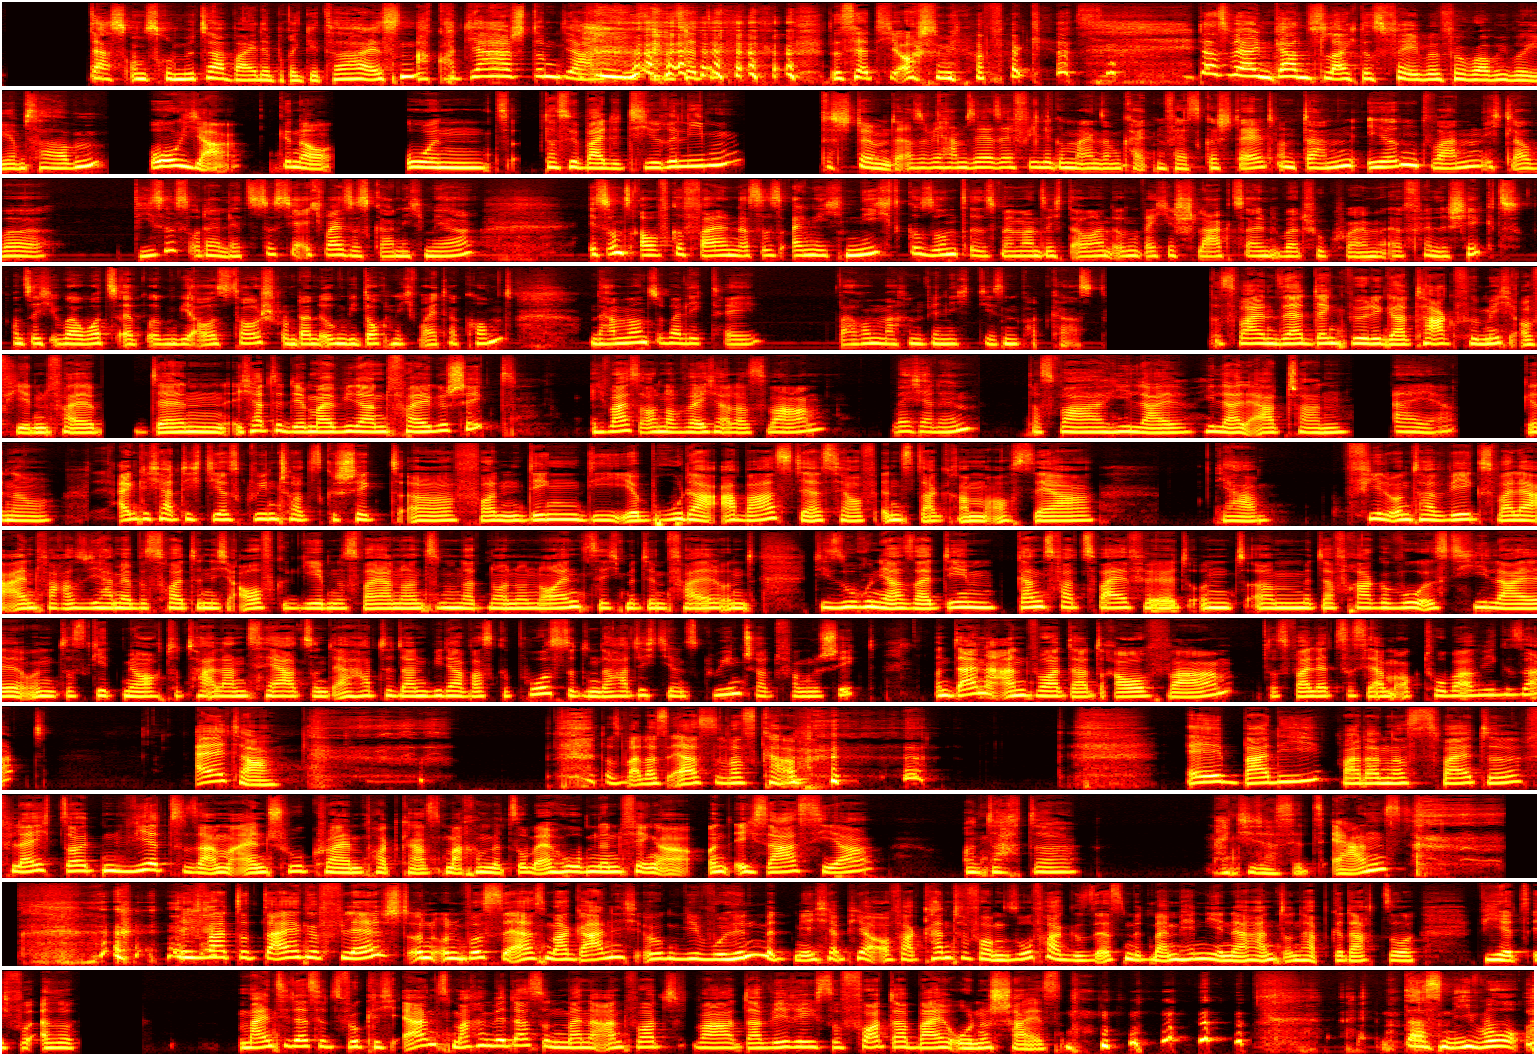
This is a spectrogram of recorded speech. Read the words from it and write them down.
Dass unsere Mütter beide Brigitte heißen. Ach Gott, ja, stimmt ja. Das hätte, das hätte ich auch schon wieder vergessen. Dass wir ein ganz leichtes Fable für Robbie Williams haben. Oh ja, genau. Und dass wir beide Tiere lieben. Das stimmt. Also wir haben sehr, sehr viele Gemeinsamkeiten festgestellt. Und dann irgendwann, ich glaube, dieses oder letztes Jahr, ich weiß es gar nicht mehr, ist uns aufgefallen, dass es eigentlich nicht gesund ist, wenn man sich dauernd irgendwelche Schlagzeilen über True Crime Fälle schickt und sich über WhatsApp irgendwie austauscht und dann irgendwie doch nicht weiterkommt. Und da haben wir uns überlegt, hey, warum machen wir nicht diesen Podcast? Das war ein sehr denkwürdiger Tag für mich auf jeden Fall, denn ich hatte dir mal wieder einen Fall geschickt. Ich weiß auch noch, welcher das war. Welcher denn? Das war Hilal, Hilal Ercan. Ah ja. Genau eigentlich hatte ich dir Screenshots geschickt äh, von Dingen, die ihr Bruder Abbas, der ist ja auf Instagram auch sehr, ja, viel unterwegs, weil er einfach, also die haben ja bis heute nicht aufgegeben. Das war ja 1999 mit dem Fall und die suchen ja seitdem ganz verzweifelt und ähm, mit der Frage, wo ist Hilal? Und das geht mir auch total ans Herz. Und er hatte dann wieder was gepostet und da hatte ich dir einen Screenshot von geschickt. Und deine Antwort da drauf war, das war letztes Jahr im Oktober, wie gesagt, Alter. Das war das erste, was kam. Ey, Buddy war dann das zweite. Vielleicht sollten wir zusammen einen True Crime Podcast machen mit so einem erhobenen Finger. Und ich saß hier und dachte, meint die das jetzt ernst? ich war total geflasht und, und wusste erstmal gar nicht irgendwie, wohin mit mir. Ich habe hier auf der Kante vom Sofa gesessen mit meinem Handy in der Hand und habe gedacht, so, wie jetzt, ich, also meint sie das jetzt wirklich ernst? Machen wir das? Und meine Antwort war, da wäre ich sofort dabei, ohne Scheiß. Das Niveau.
